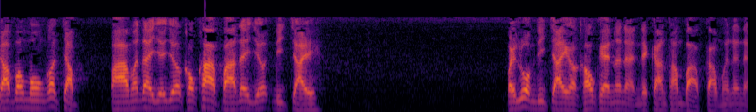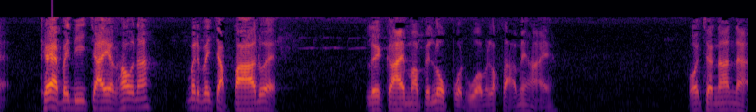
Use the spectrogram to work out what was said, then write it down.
ชาวประมงก็จับปลามาได้เยอะๆเขาฆ่าปลาได้เยอะดีใจ ไปร่วมดีใจกับเขาแค่นั้นแหละในการทำบาปกรรมแค่นั้นแหละแค่ไปดีใจกับเขานะไม่ได้ไปจับปลาด้วย เลยกลายมาเป็นโรคปวดหัวมันรักษาไม่หาย เพราะฉะนั้นน่ะ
